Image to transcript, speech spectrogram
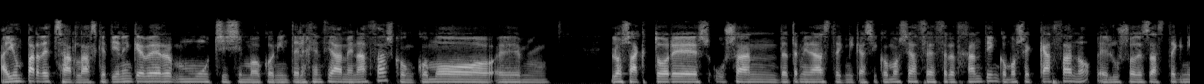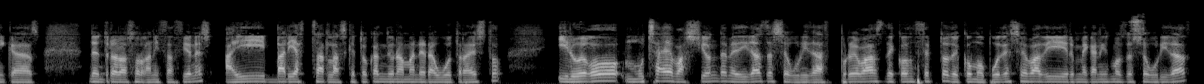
hay un par de charlas que tienen que ver muchísimo con inteligencia de amenazas, con cómo em, los actores usan determinadas técnicas y cómo se hace threat hunting, cómo se caza, ¿no? El uso de esas técnicas dentro de las organizaciones. Hay varias charlas que tocan de una manera u otra esto y luego mucha evasión de medidas de seguridad, pruebas de concepto de cómo puedes evadir mecanismos de seguridad,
